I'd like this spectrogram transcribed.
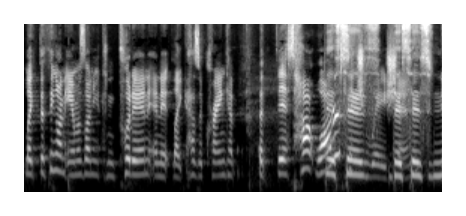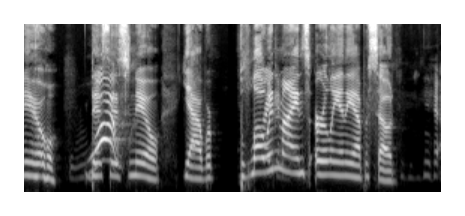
like the thing on Amazon you can put in and it like has a crank. And, but this hot water this situation. is this is new. This is new. Yeah, we're blowing Breaking minds early in the episode. yeah.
